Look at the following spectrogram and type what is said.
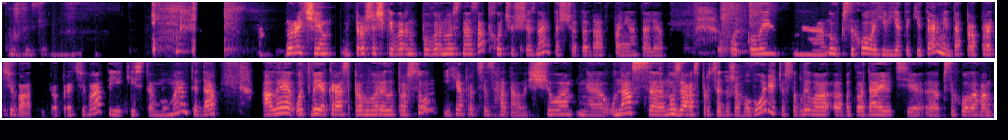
курси? До речі, трошечки вер- повернусь назад, хочу ще, знаєте, що додати, пані Наталія. От коли е, ну, у психологів є такий термін, да, пропрацювати, пропрацювати якісь там моменти, да, але от ви якраз проговорили про сон, і я про це згадала, що е, у нас е, ну, зараз про це дуже говорять, особливо викладають психологам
